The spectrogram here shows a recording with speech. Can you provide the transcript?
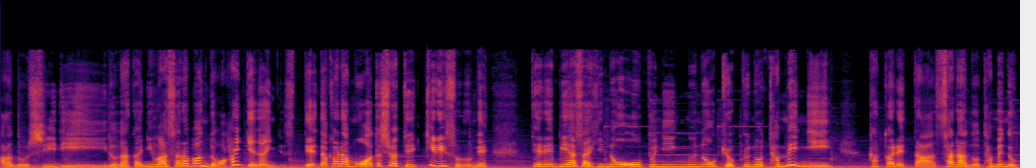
あの CD の中にはサラバンドは入ってないんですって。だからもう私はてっきりそのね、テレビ朝日のオープニングの曲のために書かれたサラのための、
